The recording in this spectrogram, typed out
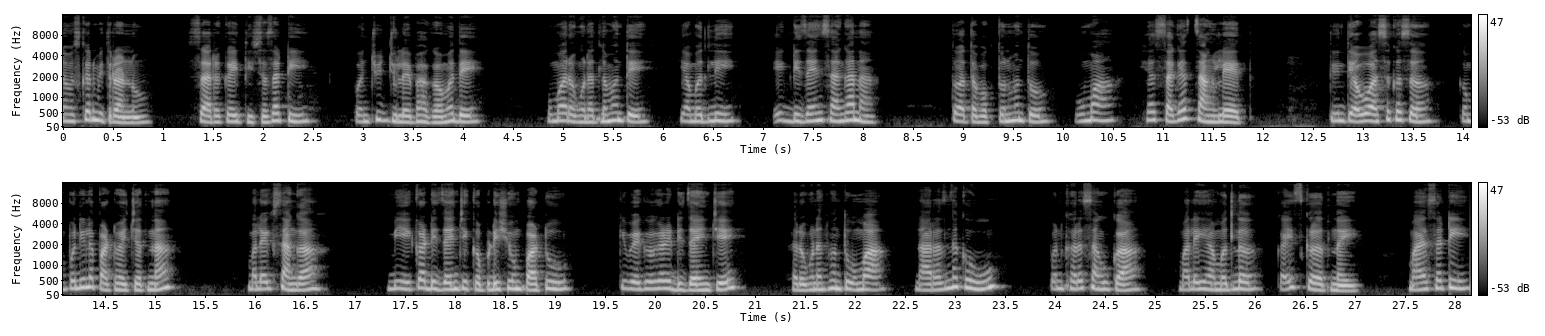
नमस्कार मित्रांनो. सारं काही तिच्यासाठी पंचवीस जुलै भागामध्ये उमा रघुनाथला म्हणते यामधली एक डिझाईन सांगा ना. तो आता बघतो म्हणतो उमा ह्या सगळ्यात चांगल्या आहेत. तीन त्या असं कसं कंपनीला पाठवायच्यात ना? मला एक सांगा मी एका डिझाईनचे कपडे शिवून पाठवू की वेगवेगळ्या डिझाईनचे? रघुनाथ म्हणतो उमा नाराज नका होऊ. पण खरंच सांगू का मला ह्यामधलं काहीच कळत नाही. माझ्यासाठी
